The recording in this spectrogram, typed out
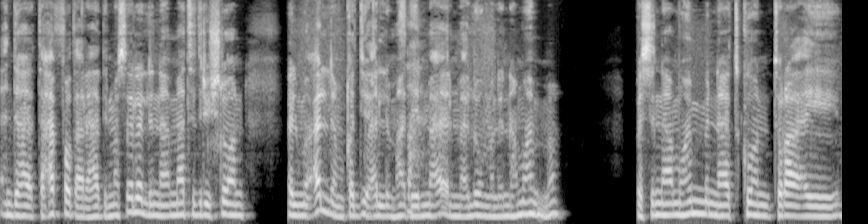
عندها تحفظ على هذه المسألة لأنها ما تدري شلون المعلم قد يعلم صح. هذه المع- المعلومة لأنها مهمة بس إنها مهم إنها تكون تراعي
